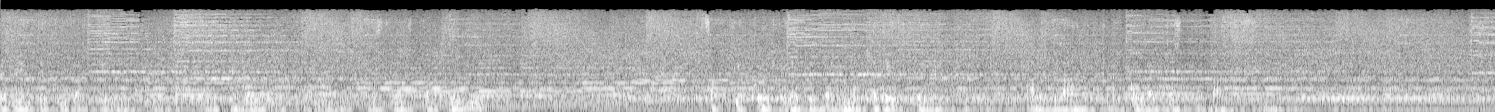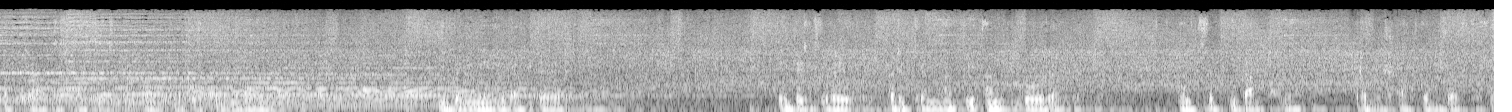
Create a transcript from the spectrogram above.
ma sicuramente combattenti anche loro come sono stato io. Fatti correre da una parete all'altra con la testa bassa. Attaccata a questa parte questo muro venire a terra ed essere richiamati ancora con secchi d'acqua rovesciato addosso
